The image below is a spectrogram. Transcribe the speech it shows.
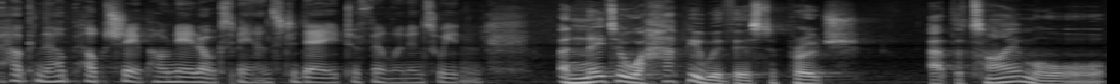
How can that help, help shape how NATO expands today to Finland and Sweden? And NATO were happy with this approach at the time, or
